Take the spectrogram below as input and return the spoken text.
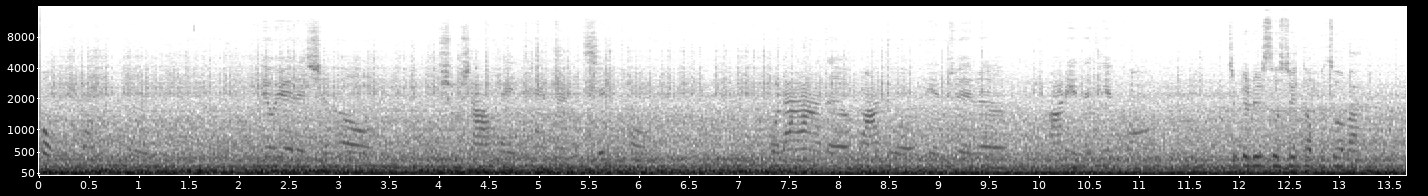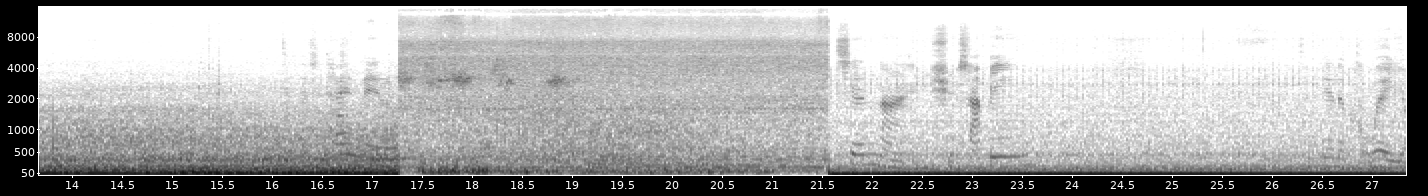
凤凰木，六月的时候，树梢会开满鲜红，火辣辣的花朵点缀了花莲的天空。这个绿色隧道不错吧？真的是太美了。鲜奶雪沙冰，今天的口味有，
